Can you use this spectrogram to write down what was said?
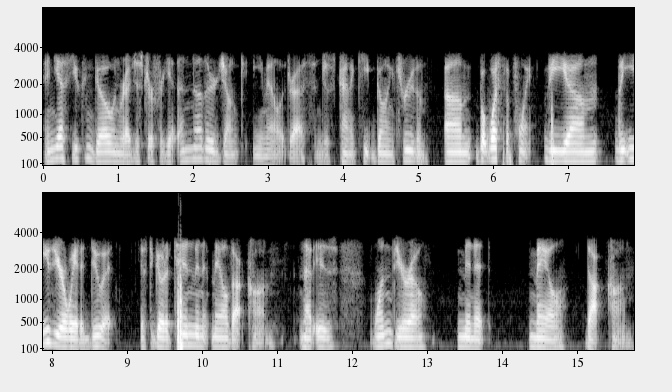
And yes, you can go and register for yet another junk email address and just kind of keep going through them. Um, but what's the point? The um, the easier way to do it is to go to 10minutemail.com. And that is 10minutemail.com.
